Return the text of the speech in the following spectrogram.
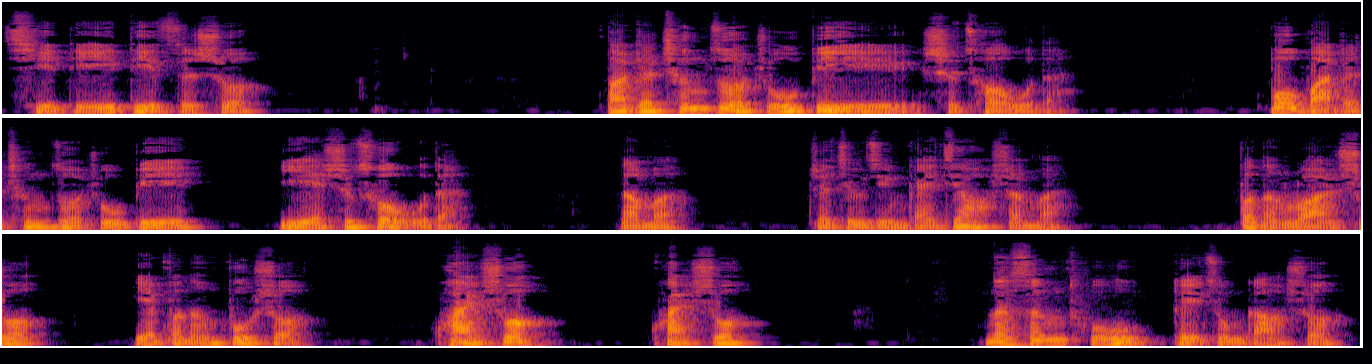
启迪弟子说：“把这称作竹篦是错误的，不把这称作竹篦也是错误的。那么，这究竟该叫什么？不能乱说，也不能不说，快说！”快说！那僧徒对宗杲说：“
